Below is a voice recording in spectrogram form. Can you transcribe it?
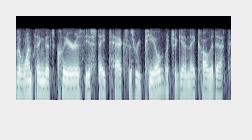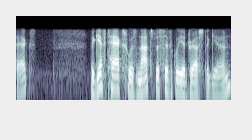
the one thing that's clear is the estate tax is repealed, which again they call the death tax. The gift tax was not specifically addressed again.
